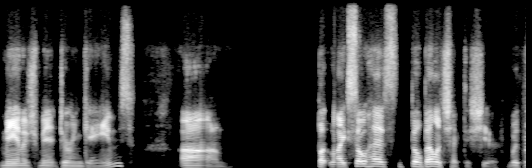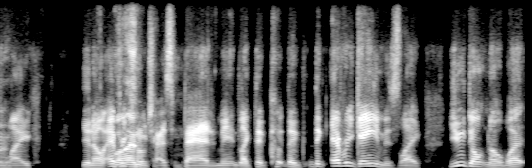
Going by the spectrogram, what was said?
management during games. Um, but like so has Bill Belichick this year with Mm. like, you know, every Well, coach has bad man. Like the, the the every game is like you don't know what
